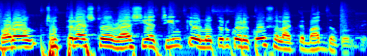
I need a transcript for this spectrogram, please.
বরং যুক্তরাষ্ট্র, রাশিয়া, চীনকেও নতুন করে কৌশল আঁকতে বাধ্য করবে।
